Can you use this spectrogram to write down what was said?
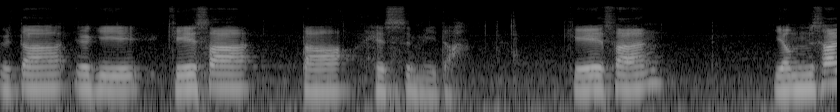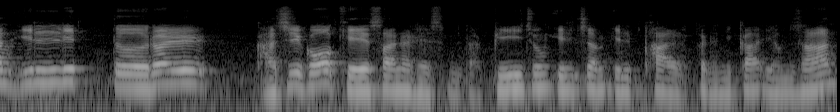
일단 여기 계산 다 했습니다. 계산 염산 1리터를 가지고 계산을 했습니다. 비중 1.18 그러니까 염산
